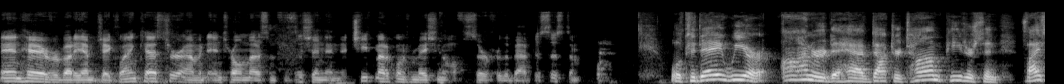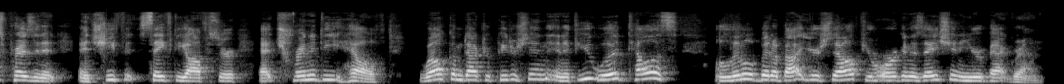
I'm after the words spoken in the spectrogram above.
And hey, everybody. I'm Jake Lancaster. I'm an internal medicine physician and the Chief Medical Information Officer for the Baptist System. Well, today we are honored to have Dr. Tom Peterson, Vice President and Chief Safety Officer at Trinity Health. Welcome, Dr. Peterson. And if you would tell us a little bit about yourself, your organization, and your background.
